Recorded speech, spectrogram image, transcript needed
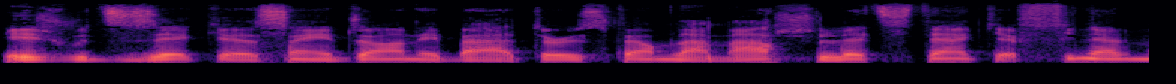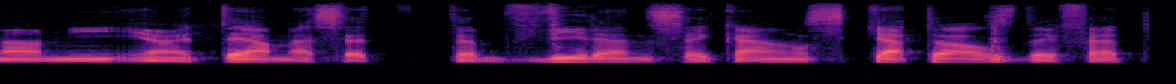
Et je vous disais que Saint John et Batters ferment la marche. Le Titan qui a finalement mis un terme à cette vilaine séquence, 14 défaites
